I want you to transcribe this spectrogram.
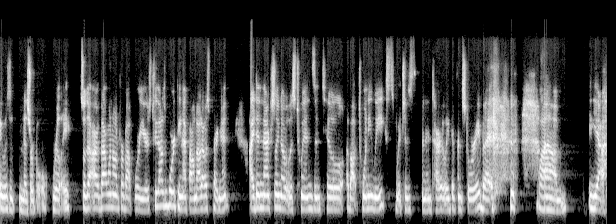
it was miserable, really. So that, that went on for about four years. 2014, I found out I was pregnant. I didn't actually know it was twins until about 20 weeks, which is an entirely different story. But wow. um, yeah,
